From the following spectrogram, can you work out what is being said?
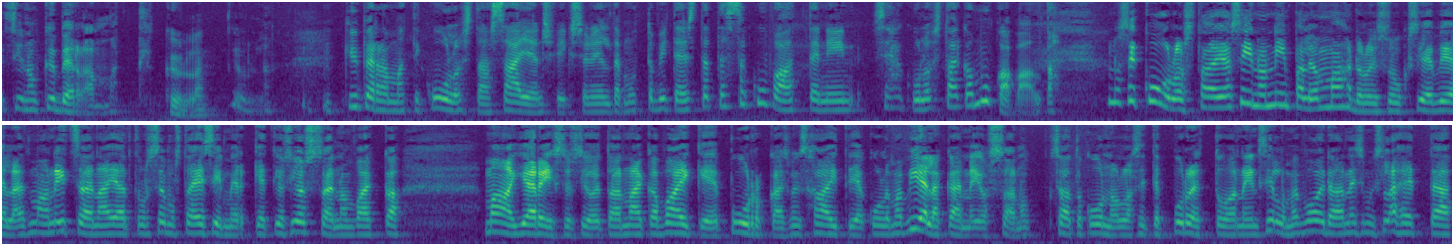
Siinä on kyberammatti. Kyllä. Kyllä. Kyberammatti kuulostaa science fictionilta, mutta miten sitä tässä kuvaatte, niin sehän kuulostaa aika mukavalta. No se kuulostaa ja siinä on niin paljon mahdollisuuksia vielä, että mä oon itse aina ajatellut sellaista esimerkkiä, että jos jossain on vaikka maanjäristys, joita on aika vaikea purkaa, esimerkiksi Haitia kuulemma vieläkään ei ole saanut, saatu kunnolla sitten purettua, niin silloin me voidaan esimerkiksi lähettää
